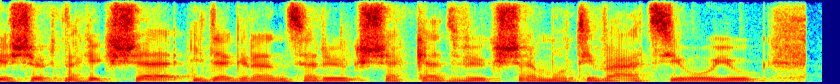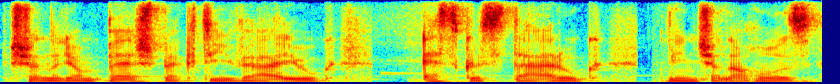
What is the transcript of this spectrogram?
és ők nekik se idegrendszerük, se kedvük, se motivációjuk, se nagyon perspektívájuk, eszköztáruk nincsen ahhoz,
